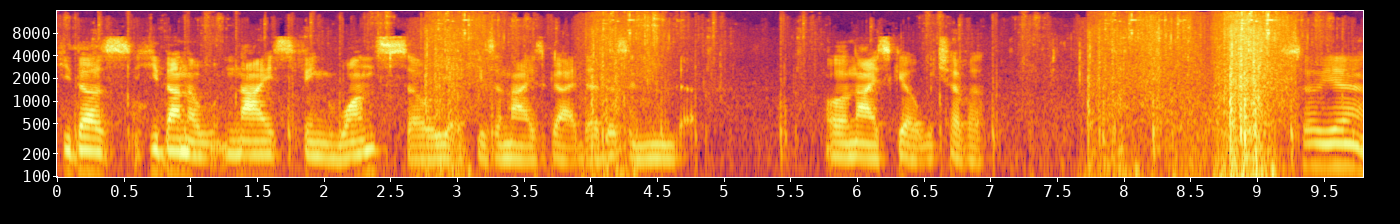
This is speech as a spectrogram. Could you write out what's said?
he does he done a nice thing once, so yeah, he's a nice guy. That doesn't mean that or a nice girl, whichever. So yeah.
